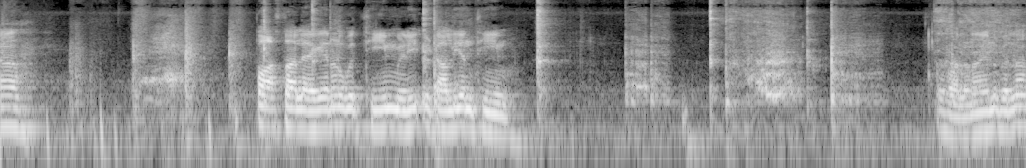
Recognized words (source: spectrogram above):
ਆ। ਪਾਸਤਾ ਲੈ ਕੇ ਇਹਨਾਂ ਨੂੰ ਕੋਈ ਥੀਮ ਮਿਲੀ ਇਟਾਲੀਅਨ ਥੀਮ ਉਬਾਲਣਾ ਇਹਨੂੰ ਪਹਿਲਾਂ।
